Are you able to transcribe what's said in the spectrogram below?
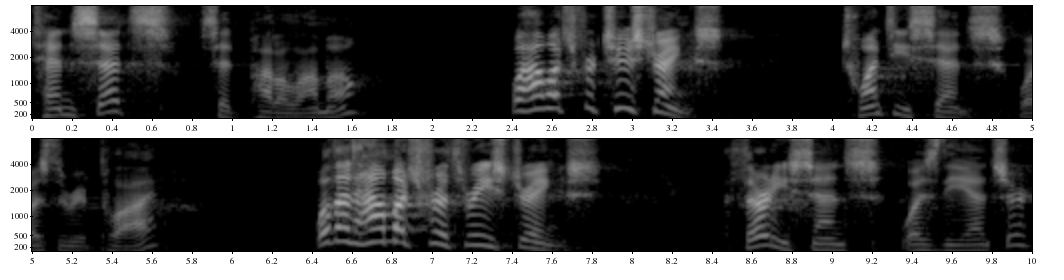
Ten cents, said Paralamo. Well, how much for two strings? Twenty cents was the reply. Well, then how much for three strings? Thirty cents was the answer.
